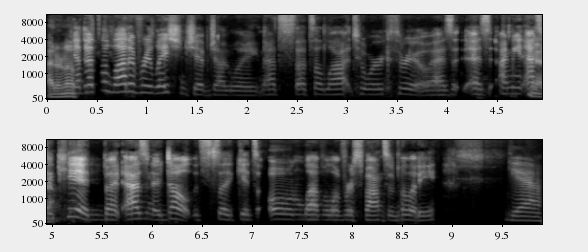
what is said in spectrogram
i don't know Yeah, that's a lot of relationship juggling. That's that's a lot to work through as as I mean as Yeah. a kid, but as an adult, it's like its own level of responsibility. Yeah.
